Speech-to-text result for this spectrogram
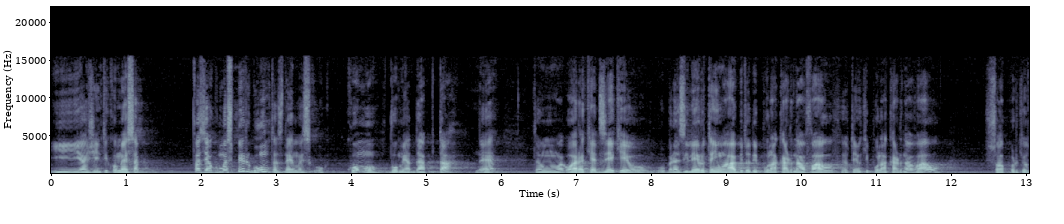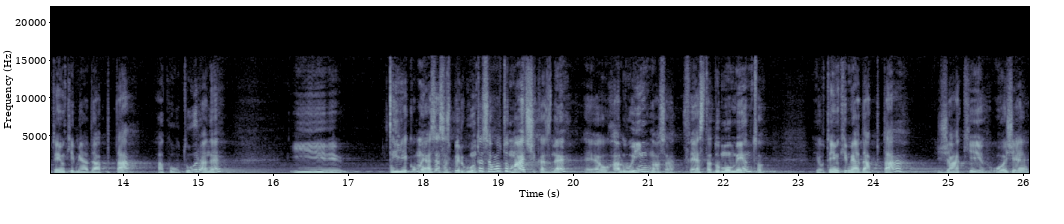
E a gente começa a fazer algumas perguntas, né? Mas como vou me adaptar, né? Então, agora quer dizer que o, o, brasileiro tem o hábito de pular carnaval, eu tenho que pular carnaval só porque eu tenho que me adaptar à cultura, né? E e começa, essas perguntas são automáticas, né? É o Halloween, nossa festa do momento. Eu tenho que me adaptar, já que hoje é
